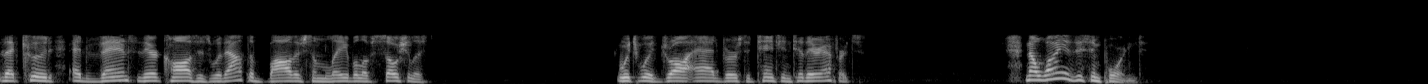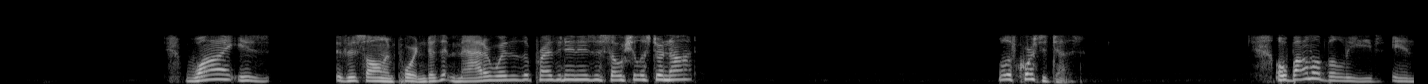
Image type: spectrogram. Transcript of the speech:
that could advance their causes without the bothersome label of socialist which would draw adverse attention to their efforts. Now, why is this important? Why is this all important? Does it matter whether the president is a socialist or not? Well, of course it does. Obama believes in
